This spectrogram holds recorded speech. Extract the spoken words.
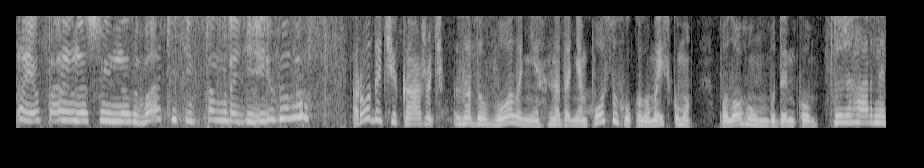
Але я впевнена, що він нас бачить і там радіє за нас. Родичі кажуть, задоволені наданням послуг у Коломийському пологовому будинку. Дуже гарний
